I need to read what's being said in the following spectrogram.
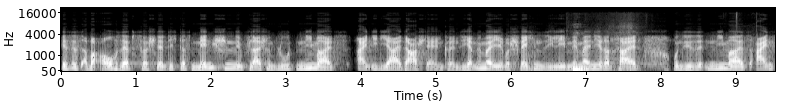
Es ist aber auch selbstverständlich, dass Menschen im Fleisch und Blut niemals ein Ideal darstellen können. Sie haben immer ihre Schwächen, sie leben immer in ihrer Zeit und sie sind niemals eins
